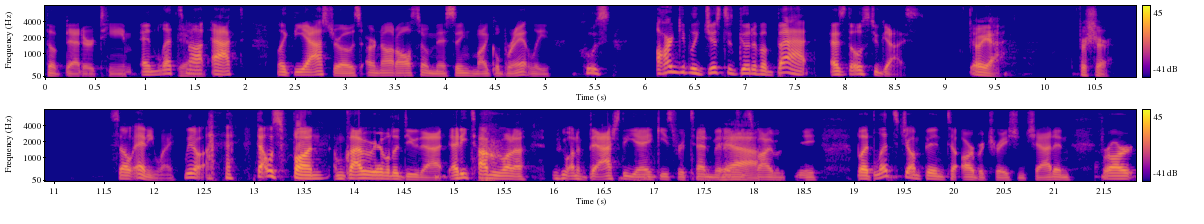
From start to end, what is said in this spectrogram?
the better team. And let's yeah. not act like the Astros are not also missing Michael Brantley, who's arguably just as good of a bat as those two guys. Oh, yeah, for sure. So anyway, we don't. that was fun. I'm glad we were able to do that. Anytime we want to, we want to bash the Yankees for ten minutes. Yeah. It's fine with me. But let's jump into arbitration chat. And for our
